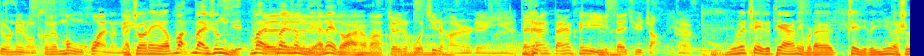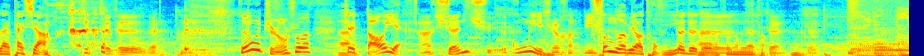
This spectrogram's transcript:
就是那种特别梦幻的那，就是那个万万圣节万万圣节那段是吗？就是我记得好像是这个音乐，大家大家可以再去找一下，因为这个电影里边的这几个音乐实在太像了。对对对对对，所以我只能说这导演啊选曲的功力其实很厉害，风格比较统一。对对对，风格比较统一。对对。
